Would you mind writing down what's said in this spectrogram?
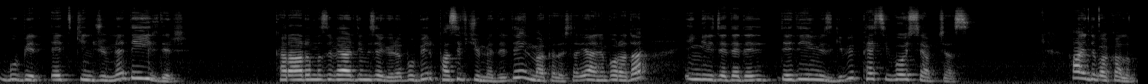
bu bir etkin cümle değildir kararımızı verdiğimize göre bu bir pasif cümledir değil mi arkadaşlar? Yani burada İngilizce'de de dediğimiz gibi passive voice yapacağız. Haydi bakalım.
